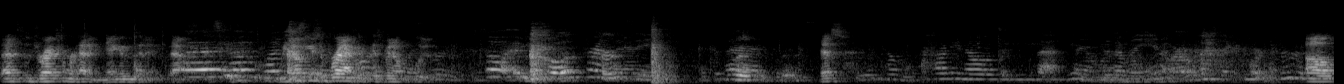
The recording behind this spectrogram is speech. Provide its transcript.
That's the direction we're heading, negative infinity. That way. We don't use a bracket because we don't include. So if they're both parentheses, then Yes? How do you know if it's that, like the domain or if it's like a coordinate? Uh,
